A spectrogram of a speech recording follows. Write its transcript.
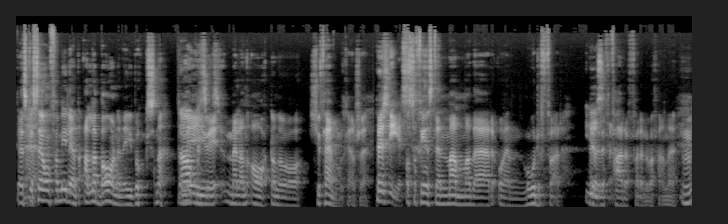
Jag ska säga om familjen att alla barnen är ju vuxna. De Ja, är precis. ju mellan 18 och 25 kanske. precis. Och så finns det en mamma där och en morfar. Just eller det. farfar eller vad fan det är. Mm.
